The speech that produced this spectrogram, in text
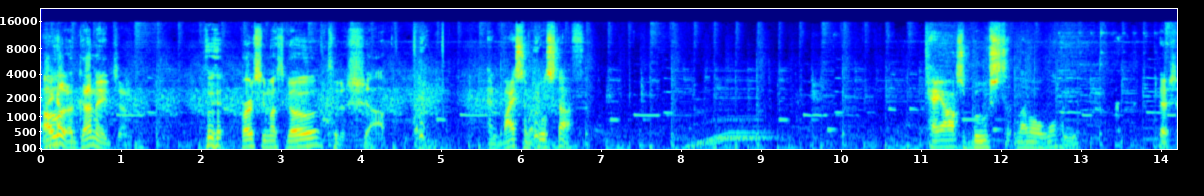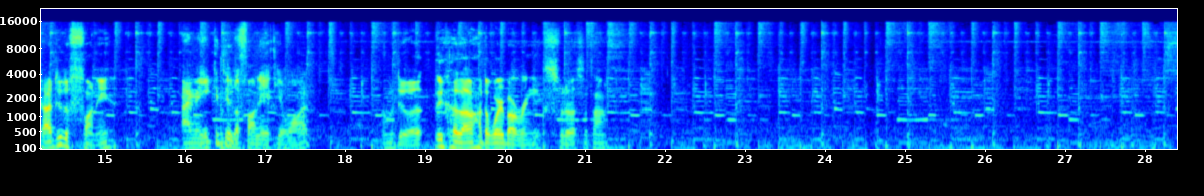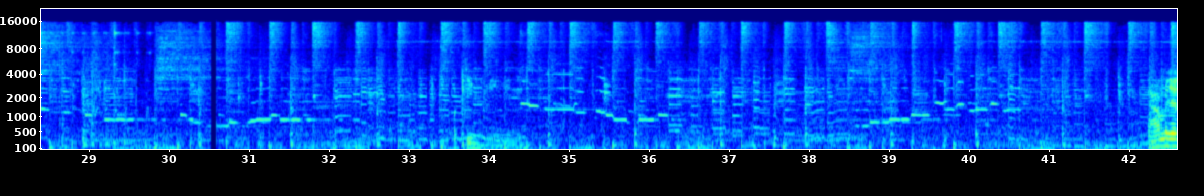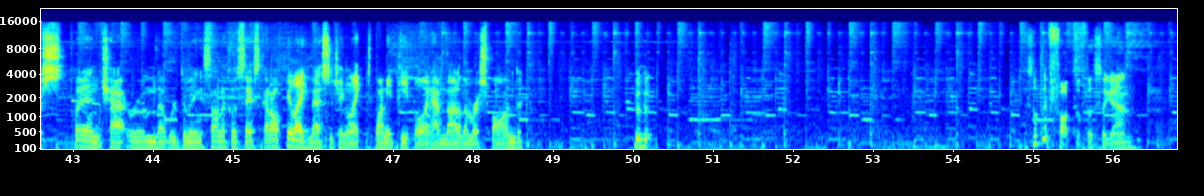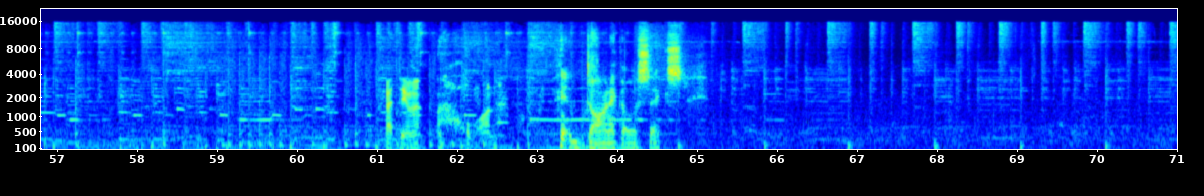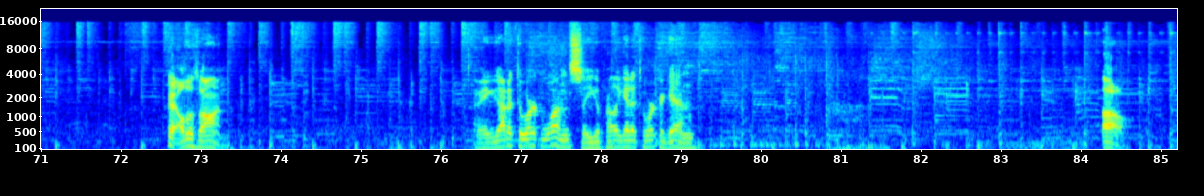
Oh I look, a gun agent. First, we must go to the shop. And buy some cool stuff. Chaos Boost level 1. Yeah, should I do the funny? I mean, you can do the funny if you want. I'm gonna do it because I don't have to worry about rings for the rest of the time. Gonna just put in chat room that we're doing Sonic 06. I don't feel like messaging like 20 people and have none of them respond. Something fucked with this again. God damn it. Hold on. Donic 06. Okay, all those on. I mean, you got it to work once, so you could probably get it to work again. Oh.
